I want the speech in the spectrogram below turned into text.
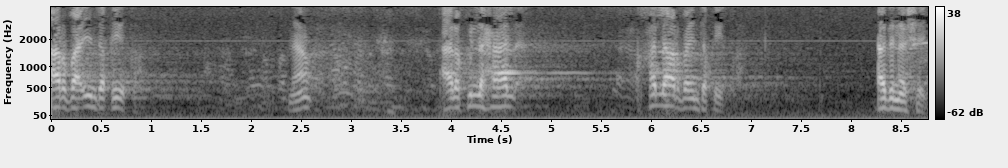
أربعين دقيقة. نعم. على كل حال خلها أربعين دقيقة. أدنى شيء.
